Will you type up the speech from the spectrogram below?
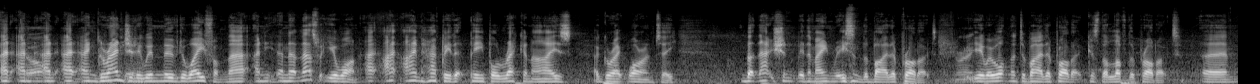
and and, oh, and, and, and, gradually okay. we moved away from that, and, and that's what you want. I, am happy that people recognise a great warranty, but that shouldn't be the main reason to buy the product. Right. Yeah, we want them to buy the product because they love the product. Um,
